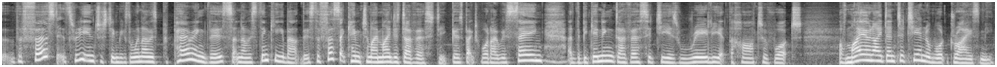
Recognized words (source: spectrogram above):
the first. It's really interesting because when I was preparing this and I was thinking about this, the first that came to my mind is diversity. It goes back to what I was saying at the beginning. Diversity is really at the heart of what of my own identity and of what drives me.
